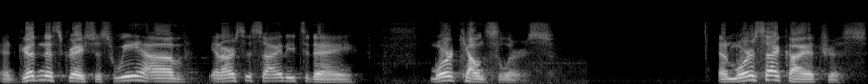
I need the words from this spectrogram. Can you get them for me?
And goodness gracious, we have in our society today more counselors and more psychiatrists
